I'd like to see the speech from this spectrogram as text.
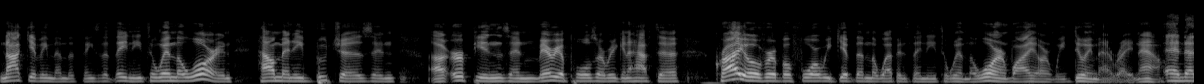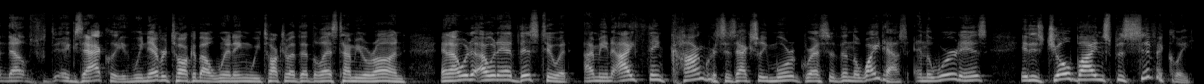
not giving them the things that they need to win the war? And how many Buchas and uh, Irpins and Mariupols are we going to have to cry over before we give them the weapons they need to win the war. And why aren't we doing that right now? And uh, now, exactly, we never talk about winning. We talked about that the last time you were on. And I would I would add this to it. I mean, I think Congress is actually more aggressive than the White House. And the word is, it is Joe Biden specifically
